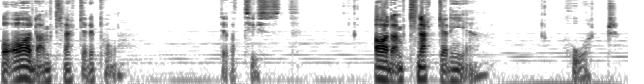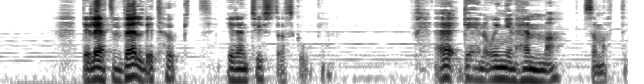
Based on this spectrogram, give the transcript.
och Adam knackade på. Det var tyst. Adam knackade igen. Hårt. Det lät väldigt högt i den tysta skogen. Äh, det är nog ingen hemma, sa Matti.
